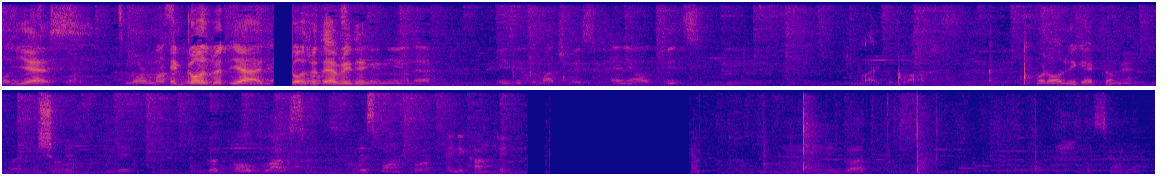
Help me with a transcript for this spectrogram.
most Yes. one. It's more muscular. It goes with yeah, it goes with more everything. masculine And, uh, easy to match with any outfits. Like the box. What all we get from here? Let me show you. They got all plugs. This one for any country. And we got this one. yeah.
